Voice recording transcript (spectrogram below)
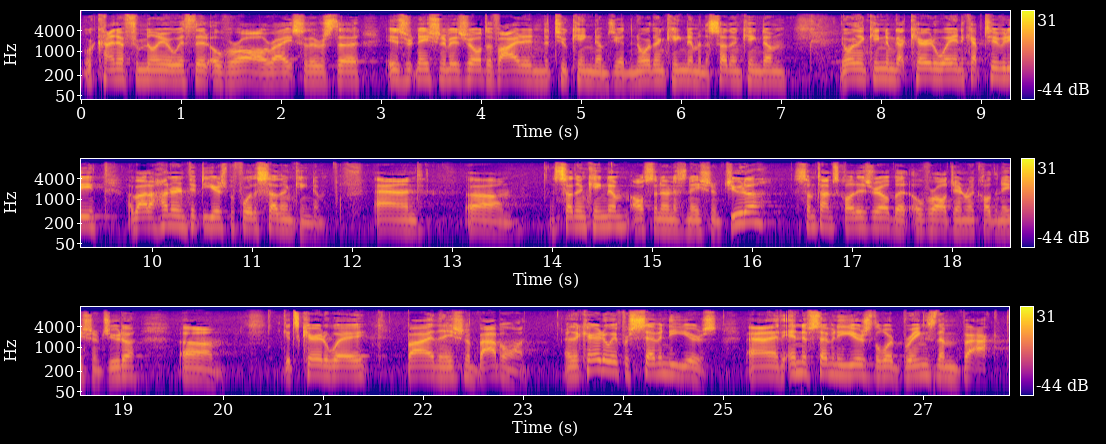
we're kind of familiar with it overall, right? So there's the Israel, nation of Israel divided into two kingdoms. You had the northern kingdom and the southern kingdom. Northern kingdom got carried away into captivity about 150 years before the southern kingdom. And um, the southern kingdom, also known as the nation of Judah, sometimes called Israel, but overall generally called the nation of Judah, um, gets carried away by the nation of Babylon. And they're carried away for 70 years. And at the end of 70 years, the Lord brings them back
